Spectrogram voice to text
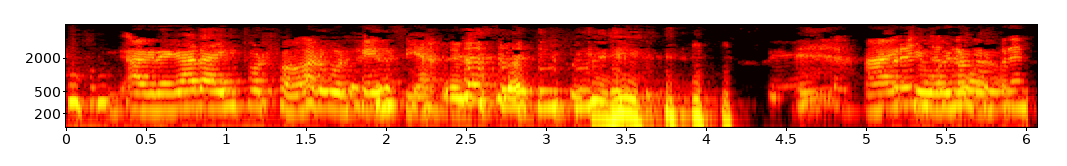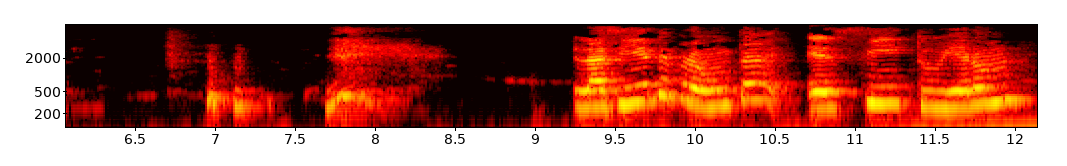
Agregar ahí, por favor, urgencia. Sí. Ay, qué bueno. La siguiente pregunta es si tuvieron,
